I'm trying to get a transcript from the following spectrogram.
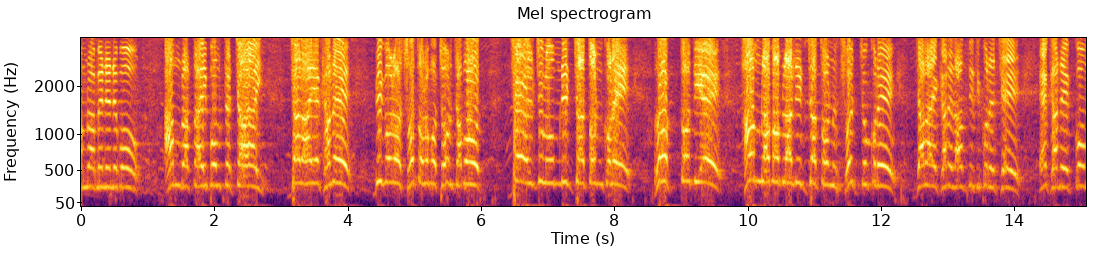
আমরা মেনে নেব। আমরা তাই বলতে চাই, যারা এখানে বিগত সতেরো বছর যাবৎ জেল জুলুম নির্যাতন করে, রক্ত দিয়ে হামলা মামলা নির্যাতন সহ্য করে যারা এখানে রাজনীতি করেছে, এখানে কম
